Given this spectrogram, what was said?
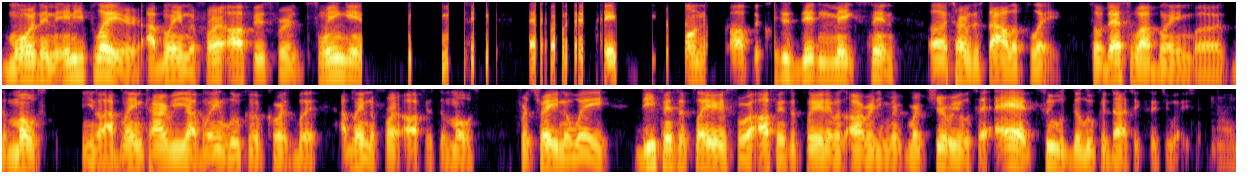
More than any player, I blame the front office for swinging and some of that paper on the, off the it just didn't make sense uh, in terms of style of play. So that's who I blame uh, the most. You know, I blame Kyrie, I blame Luka, of course, but I blame the front office the most for trading away defensive players for an offensive player that was already mer- mercurial to add to the Luka Doncic situation. Oh,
